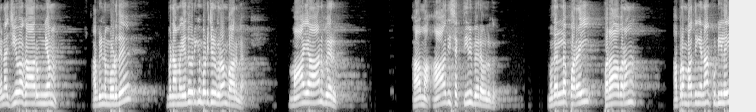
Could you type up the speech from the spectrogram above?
ஏன்னா ஜீவகாருண்யம் அப்படின்னும் பொழுது இப்போ நம்ம எது வரைக்கும் படிச்சிருக்கிறோம் பாருங்கள் மாயான்னு பேர். ஆமாம் ஆதிசக்தின்னு பேர் அவளுக்கு. முதல்ல பறை பராபரம் அப்புறம் பார்த்தீங்கன்னா குடிலை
